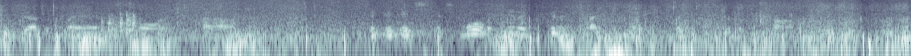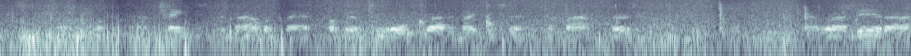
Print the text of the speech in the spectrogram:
she does a class on, um, it, it, it's, it's more of an inner, inner type of thing, but in the trauma. And I've changed the Bible class from the two old drive at night, they said, to five thirty. And what I did, I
